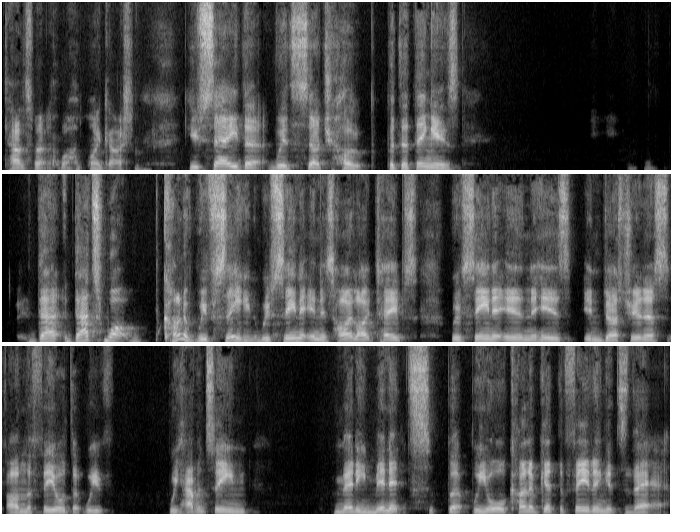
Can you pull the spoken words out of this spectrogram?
talisman. Oh my gosh, you say that with such hope, but the thing is that that's what kind of we've seen. We've seen it in his highlight tapes. We've seen it in his industriousness on the field that we've we haven't seen many minutes, but we all kind of get the feeling it's there.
